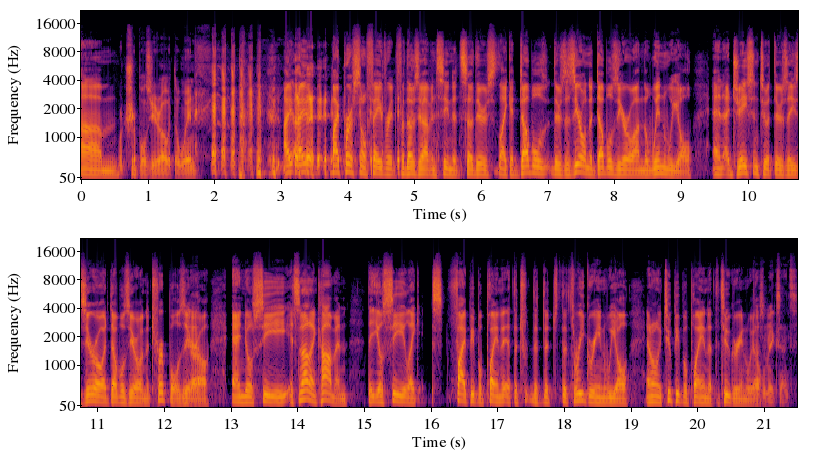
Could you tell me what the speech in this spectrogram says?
Um, or triple zero at the Wynn. I, I my personal favorite for those who haven't seen it. So there's like a double. There's a zero and a double zero on the Wynn wheel, and adjacent to it there's a zero, a double zero, and a triple zero. And you'll see it's not uncommon that you'll see like five people playing at the tr- the, the, the three green wheel and only two people playing at the two green wheel. Doesn't make sense.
